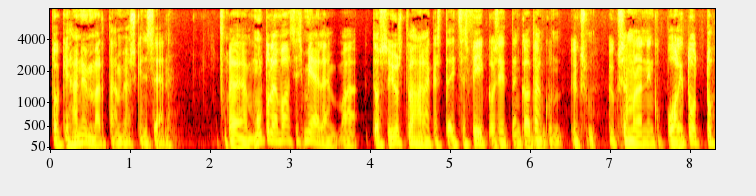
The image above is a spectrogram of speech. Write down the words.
toki hän ymmärtää myöskin sen. Mulla tulee vaan siis mieleen, mä tuossa just vähän aikaa itse asiassa viikko sitten katon, kun yksi, yksi semmoinen niin puolituttu,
